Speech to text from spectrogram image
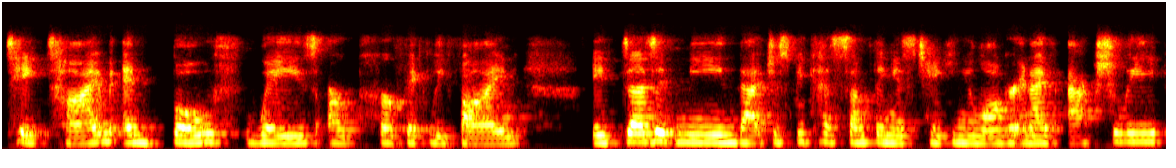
take time and both ways are perfectly fine. It doesn't mean that just because something is taking you longer and i've actually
